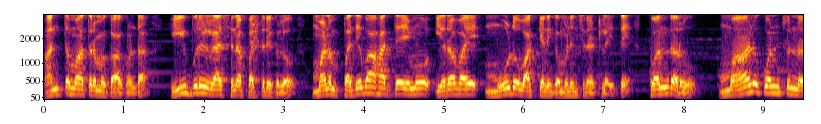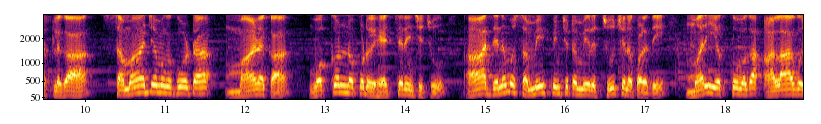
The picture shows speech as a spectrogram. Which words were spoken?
అంత మాత్రమే కాకుండా ఈబురికి రాసిన పత్రికలో మనం పదివ అధ్యాయము ఇరవై మూడు వాక్యాన్ని గమనించినట్లయితే కొందరు మానుకొంచున్నట్లుగా సమాజముగా కూడా మానక ఒకరినొకడు హెచ్చరించుచు ఆ దినము సమీపించుట మీరు చూచిన కొలది మరి ఎక్కువగా అలాగూ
